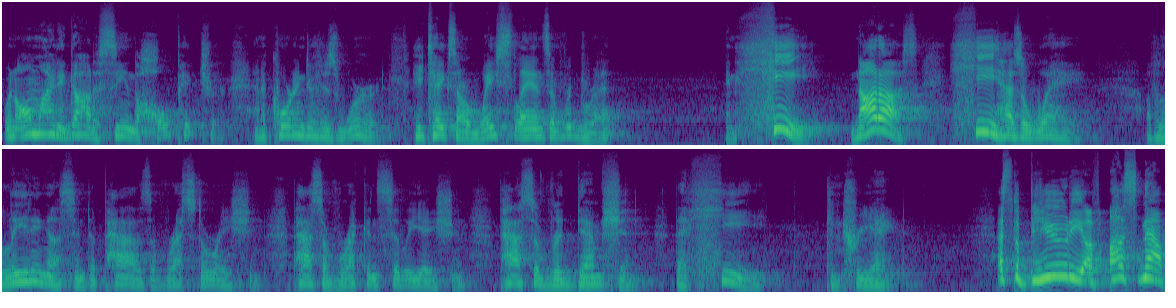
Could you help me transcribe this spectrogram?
When Almighty God is seeing the whole picture, and according to His Word, He takes our wastelands of regret, and He, not us, He has a way of leading us into paths of restoration, paths of reconciliation, paths of redemption that He can create. That's the beauty of us now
